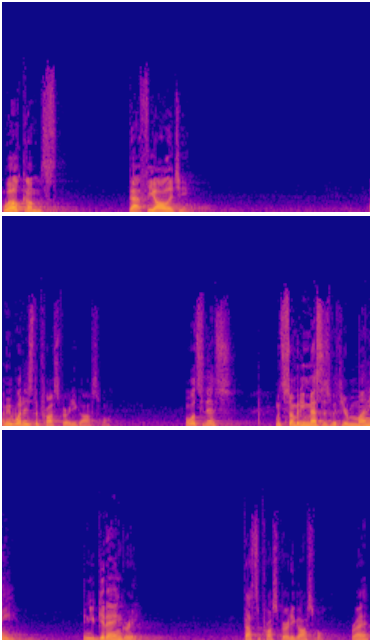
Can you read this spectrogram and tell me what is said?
welcomes that theology. I mean, what is the prosperity gospel? Well, it's this when somebody messes with your money and you get angry, that's the prosperity gospel, right?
